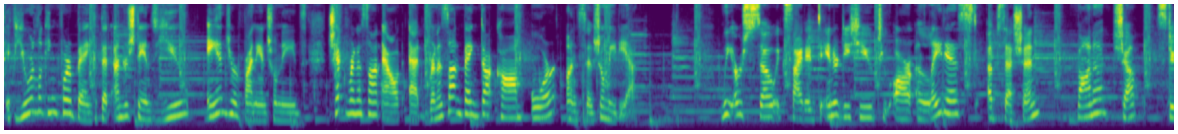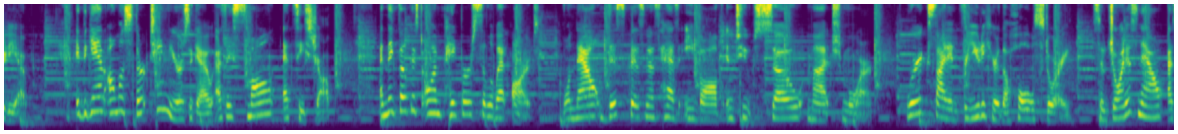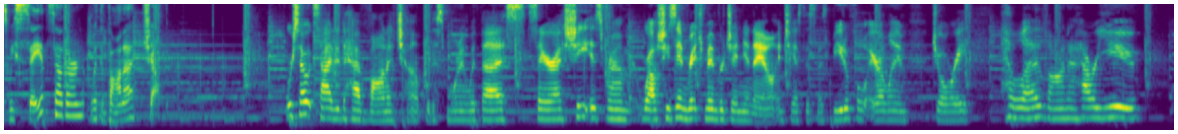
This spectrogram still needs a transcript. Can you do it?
If you're looking for a bank that understands you and your financial needs, check Renasant out at renasantbank.com or on social media. We are so excited to introduce you to our latest obsession, Vana Chupp Studio. It began almost 13 years ago as a small Etsy shop, and they focused on paper silhouette art. Well, now this business has evolved into so much more. We're excited for you to hear the whole story. So join us now as we say it Southern with Vana Chupp. We're so excited to have Vana Chupp this morning with us. Sarah, she is from, well, she's in Richmond, Virginia now, and she has this most beautiful heirloom jewelry Hello, Vana. How are you?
